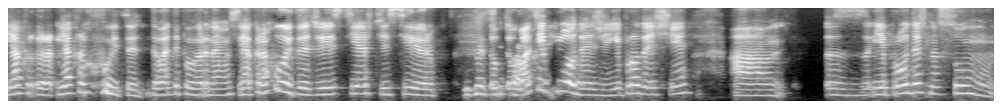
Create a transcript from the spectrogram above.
Як, як рахується? Давайте повернемося. Як рахується GST, HTC? Тобто у вас є продажі, є продажі, а, з- є продаж на суму,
